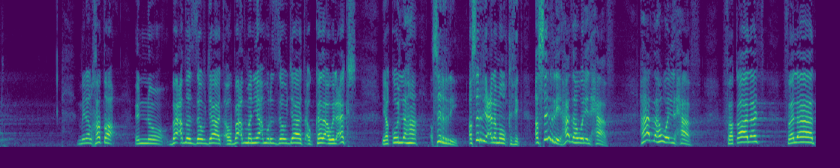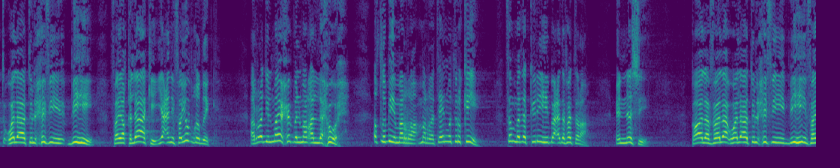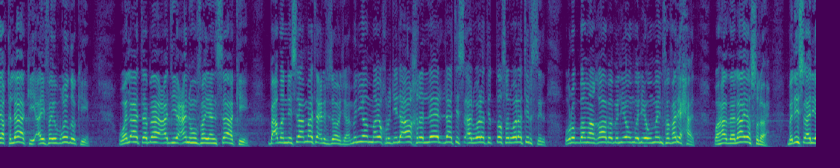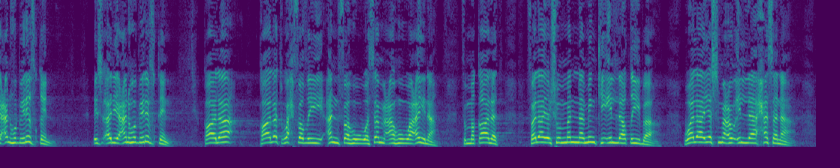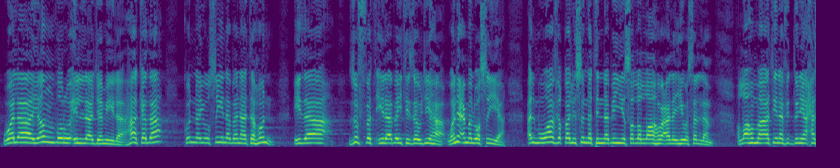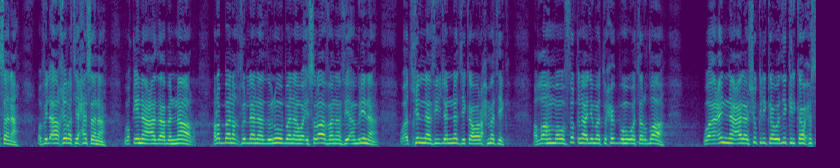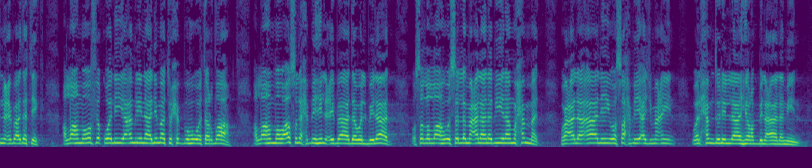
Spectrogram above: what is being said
من الخطأ إنه بعض الزوجات أو بعض من يأمر الزوجات أو كذا أو العكس يقول لها أصري أصري على موقفك أصري هذا هو الإلحاف هذا هو الإلحاف. فقالت فلا ولا تلحفي به فيقلاك يعني فيبغضك. الرجل ما يحب المرأة اللحوح اطلبيه مرة مرتين واتركيه ثم ذكريه بعد فترة. إن نسي. قال فلا ولا تلحفي به فيقلاك أي فيبغضك. ولا تباعدي عنه فينساك. بعض النساء ما تعرف زوجها من يوم ما يخرج إلى آخر الليل لا تسأل ولا تتصل ولا ترسل وربما غاب باليوم واليومين ففرحت وهذا لا يصلح. بل اسألي عنه برفق اسألي عنه برفق. قال قالت واحفظي أنفه وسمعه وعينه. ثم قالت فلا يشمن منك إلا طيبا ولا يسمع إلا حسنا ولا ينظر إلا جميلا. هكذا كن يوصين بناتهن إذا زفت إلى بيت زوجها ونعم الوصية الموافقة لسنة النبي صلى الله عليه وسلم. اللهم آتنا في الدنيا حسنة وفي الآخرة حسنة وقنا عذاب النار. ربنا اغفر لنا ذنوبنا وإسرافنا في أمرنا وأدخلنا في جنتك ورحمتك. اللهم وفقنا لما تحبه وترضاه. وأعنا على شكرك وذكرك وحسن عبادتك. اللهم وفق ولي أمرنا لما تحبه وترضاه. اللهم وأصلح به العباد والبلاد. وصلى الله وسلم على نبينا محمد وعلى آله وصحبه أجمعين. والحمد لله رب العالمين.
